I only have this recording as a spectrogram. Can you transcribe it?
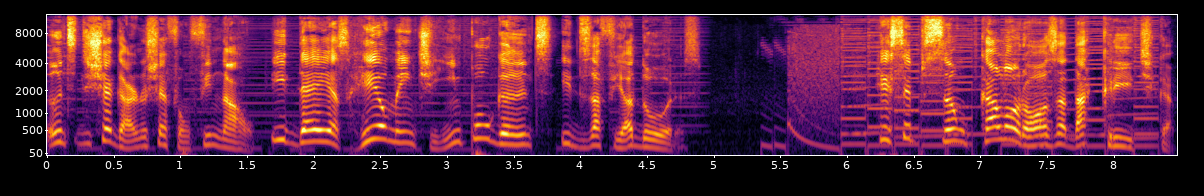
antes de chegar no chefão final. Ideias realmente empolgantes e desafiadoras. Recepção calorosa da crítica.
